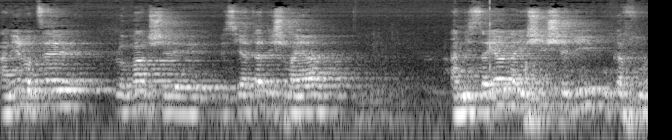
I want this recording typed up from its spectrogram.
אני רוצה לומר שבסייעתא דשמיא, הניסיון האישי שלי הוא כפול.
